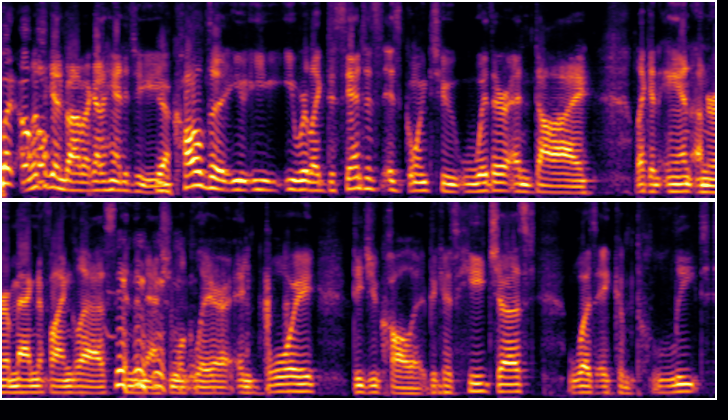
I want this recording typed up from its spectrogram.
But oh, Once oh, again, Bob, I gotta hand it to you. Yeah. You called the you, you you were like DeSantis is going to wither and die like an ant under a magnifying glass in the national glare, and boy, did you call it because he just was a complete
